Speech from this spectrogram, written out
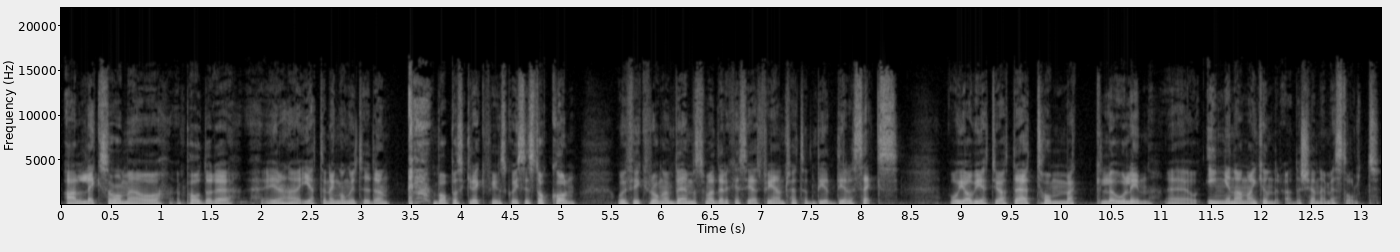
Alex som var med och poddade i den här etern en gång i tiden var på skräckfilmsquiz i Stockholm. Och vi fick frågan vem som hade regisserat Fredagen 13 del, del 6. Och jag vet ju att det är Tom McLaughlin eh, och ingen annan kunde det. Det känner jag mig stolt.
